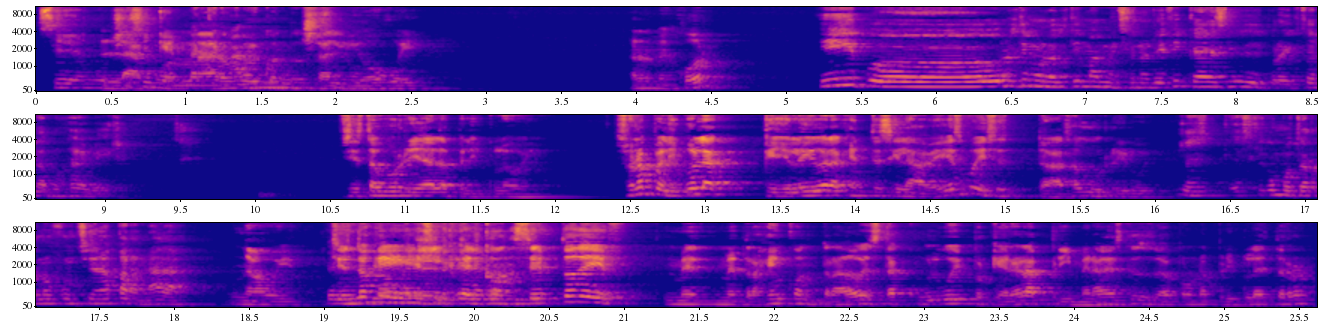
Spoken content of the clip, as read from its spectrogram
Sí, muchísimo. La quemaron, güey, cuando muchísimo. salió, güey. A lo mejor. Y por último, la última mención honorífica es el proyecto de la bruja de Blair. Sí está aburrida la película, güey. Es una película que yo le digo a la gente, si la ves, güey, se- te vas a aburrir, güey. Es, es que como terreno no funciona para nada. No, güey. Siento no que el, el concepto de me, me traje encontrado, está cool, güey, porque era la primera vez que usaba por una película de terror.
